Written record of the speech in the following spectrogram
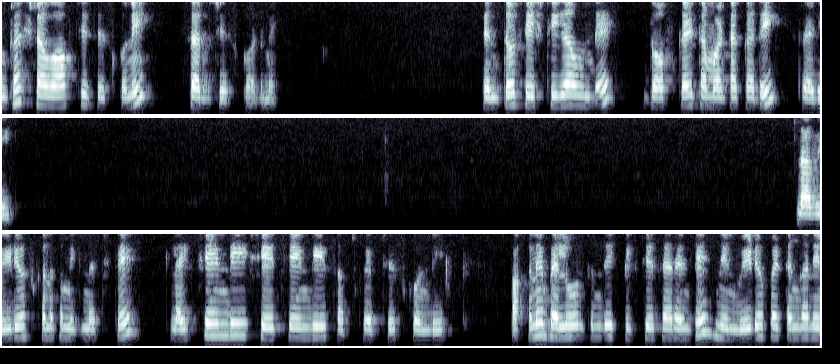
ఇంకా స్టవ్ ఆఫ్ చేసేసుకొని సర్వ్ చేసుకోవడమే. ఎంతో టేస్టీగా ఉండే దోసకాయ టమాటా కర్రీ రెడీ. నా వీడియోస్ కనుక మీకు నచ్చితే లైక్ చేయండి షేర్ చేయండి సబ్స్క్రైబ్ చేసుకోండి. పక్కనే బెల్ ఉంటుంది క్లిక్ చేశారంటే నేను వీడియో పెట్టంగానే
